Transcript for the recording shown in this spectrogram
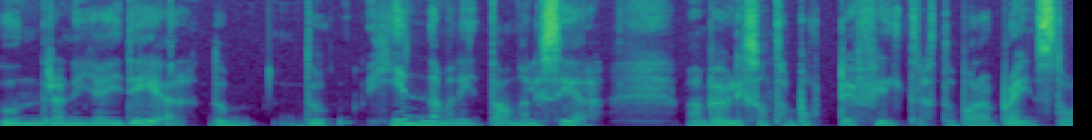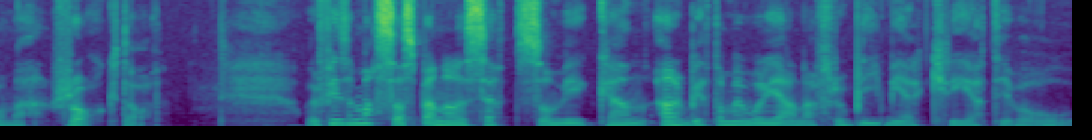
hundra nya idéer, då, då hinner man inte analysera. Man behöver liksom ta bort det filtret och bara brainstorma rakt av. Och det finns en massa spännande sätt som vi kan arbeta med vår hjärna för att bli mer kreativa och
